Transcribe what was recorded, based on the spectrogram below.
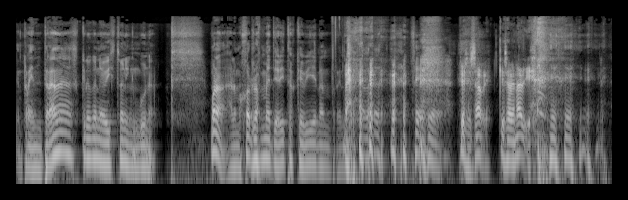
reentradas creo que no he visto ninguna. Bueno, a lo mejor los meteoritos que vi eran reentradas, pero ¿Qué se sabe? ¿Qué sabe nadie?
